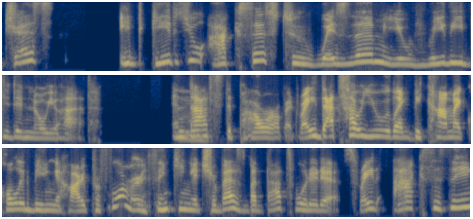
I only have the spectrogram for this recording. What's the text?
just it gives you access to wisdom you really didn't know you had. And mm. that's the power of it right? That's how you like become i call it being a high performer thinking it's your best but that's what it is right? Accessing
